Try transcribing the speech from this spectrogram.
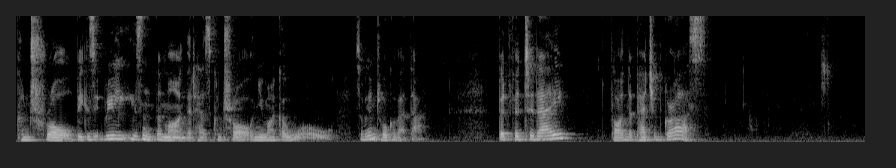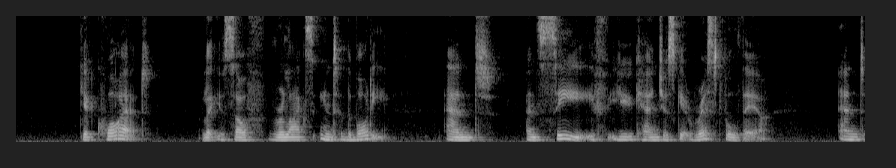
control, because it really isn't the mind that has control. And you might go, whoa. So we're going to talk about that. But for today, find the patch of grass. Get quiet. Let yourself relax into the body and and see if you can just get restful there and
